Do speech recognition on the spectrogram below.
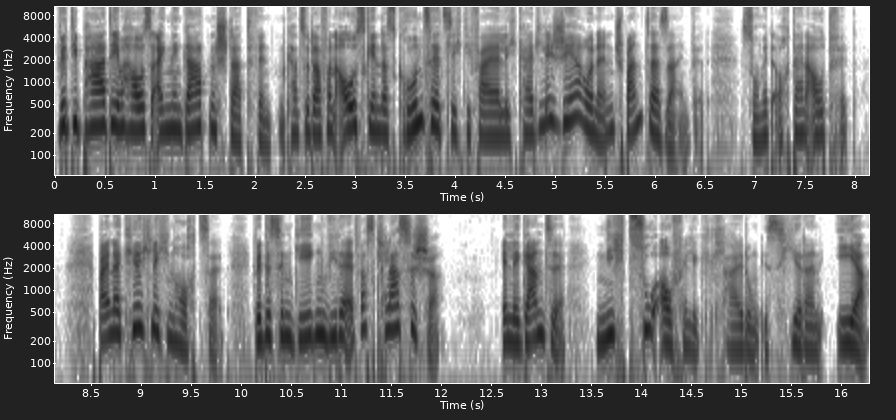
Wird die Party im hauseigenen Garten stattfinden, kannst du davon ausgehen, dass grundsätzlich die Feierlichkeit legerer und entspannter sein wird. Somit auch dein Outfit. Bei einer kirchlichen Hochzeit wird es hingegen wieder etwas klassischer. Elegante, nicht zu auffällige Kleidung ist hier dann eher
